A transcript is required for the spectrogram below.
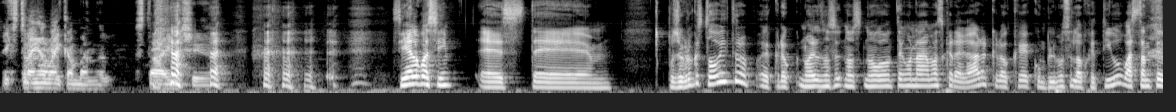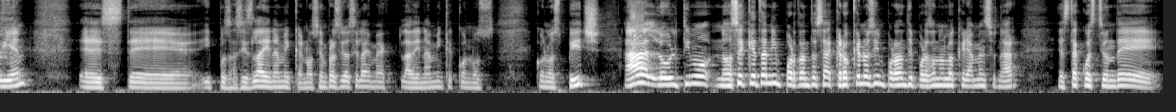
Extraño and Vandal. Está bien chido. sí, algo así. Este. Pues yo creo que es todo, Víctor. Eh, creo no, no, no, tengo nada más que agregar. Creo que cumplimos el objetivo bastante bien. Este. Y pues así es la dinámica, ¿no? Siempre ha sido así la, la, dinámica con los, con los pitch. Ah, lo último, no sé qué tan importante sea. Creo que no es importante y por eso no lo quería mencionar. Esta cuestión de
